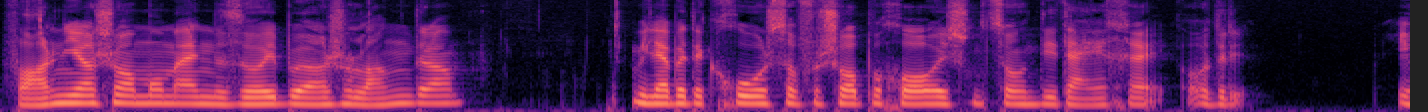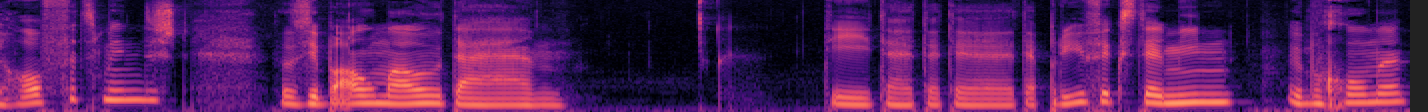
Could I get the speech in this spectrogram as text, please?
fahre ich ja schon am Moment, also ich bin ja schon lange dran, weil eben der Kurs so verschoben gekommen ist und so und ich denke, oder ich hoffe zumindest, dass ich bald mal den, die, den, den, den, den Prüfungstermin bekomme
